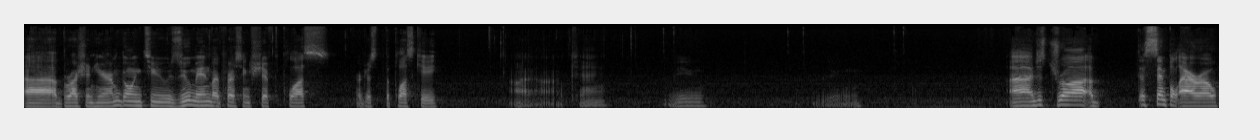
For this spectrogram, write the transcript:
uh, a brush in here. I'm going to zoom in by pressing Shift plus, or just the plus key. Uh, okay. View. Zoom. Uh, just draw a, a simple arrow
